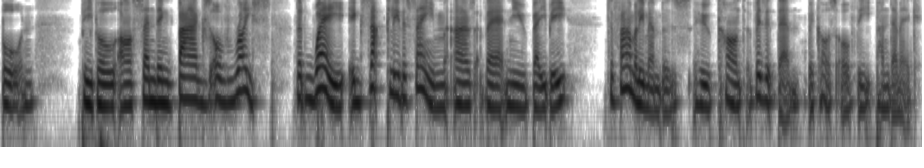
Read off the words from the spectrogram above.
born. People are sending bags of rice that weigh exactly the same as their new baby to family members who can't visit them because of the pandemic.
